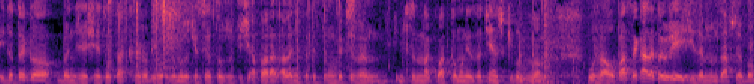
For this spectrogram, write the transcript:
i do tego będzie się to tak robiło, że możecie sobie to wrzucić aparat, ale niestety z tym obiektywem, z tym nakładką on jest za ciężki, bo by wam urwało pasek, ale to już jeździ ze mną zawsze, bo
